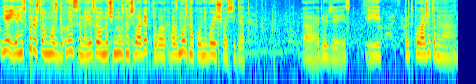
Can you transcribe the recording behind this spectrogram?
Не, я не спорю, что он может быть лысый, но если он очень нужный человек, то, во- возможно, около него еще сидят а, люди. из- И, предположительно,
